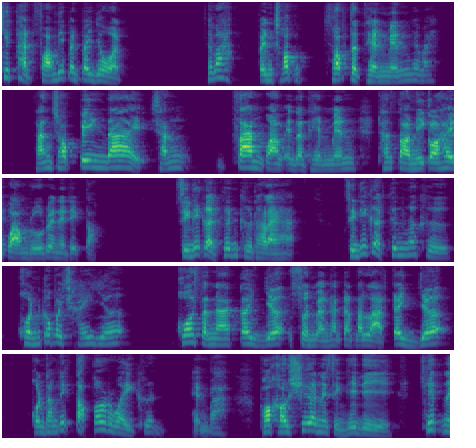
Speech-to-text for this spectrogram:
คิดแพลตฟอร์มที่เป็นประโยชน์ใช่ปะเป็น shop shoppertainment ใช่ไหมทั้งช้อปปิ้งได้ทั้งสร้างความ entertainment ทั้งตอนนี้ก็ให้ความรู้ด้วยใน TikTok สิ่งที่เกิดขึ้นคืออะไรฮะสิ่งที่เกิดขึ้นก็คือ คนก็ไปใช้เยอะ โฆษณาก็เยอะส่วนแบ่งทางการตลาดก็เยอะ คนทำ TikTok ก็รวยขึ้นเห็นปะเพราะเขาเชื่อในสิ่งที่ดี คิดใน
